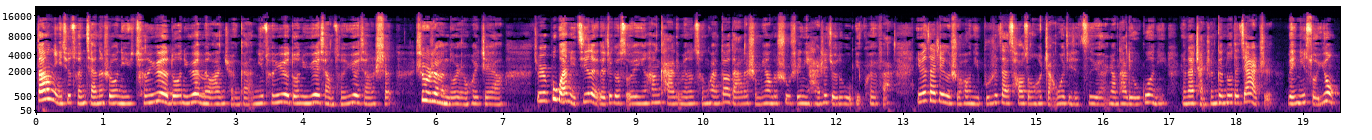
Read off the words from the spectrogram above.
当你去存钱的时候，你存越多，你越没有安全感；你存越多，你越想存，越想省，是不是很多人会这样？就是不管你积累的这个所谓银行卡里面的存款到达了什么样的数值，你还是觉得无比匮乏，因为在这个时候，你不是在操纵和掌握这些资源，让它流过你，让它产生更多的价值，为你所用，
